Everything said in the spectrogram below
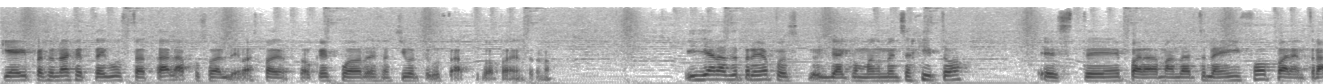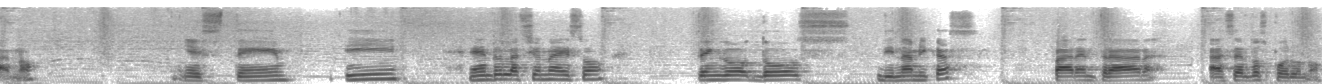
¿Qué personaje te gusta tal? Ah, pues vale, vas para adentro. ¿O qué jugador defensivo te gusta? Ah, pues va para adentro, ¿no? Y ya las de premio, pues ya como un mensajito, este, para mandarte la info para entrar, ¿no? Este, y en relación a eso, tengo dos dinámicas para entrar a hacer dos por uno.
